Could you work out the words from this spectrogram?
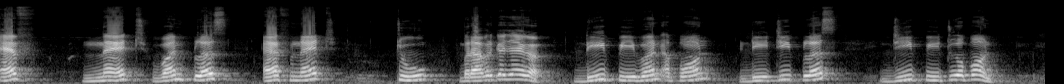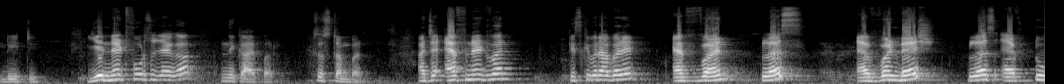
F net one plus F net two बराबर क्या जाएगा? D P one upon D T plus D P two upon D T ये नेट फोर्स हो जाएगा निकाय पर सिस्टम पर। अच्छा एफ़ नेट वन किसके बराबर है? F one plus F one dash plus F two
